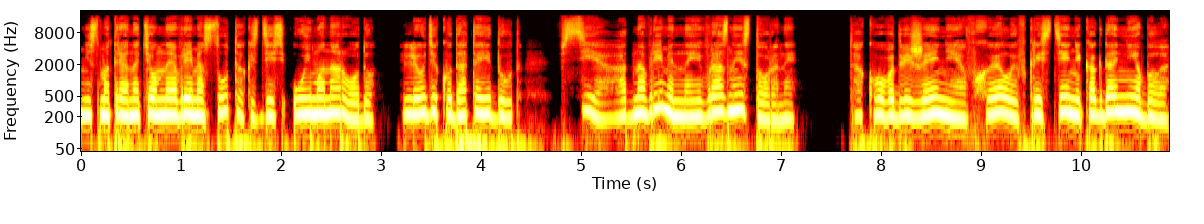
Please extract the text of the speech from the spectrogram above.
Несмотря на темное время суток, здесь уйма народу. Люди куда-то идут. Все, одновременно и в разные стороны. Такого движения в Хелл и в Кресте никогда не было,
